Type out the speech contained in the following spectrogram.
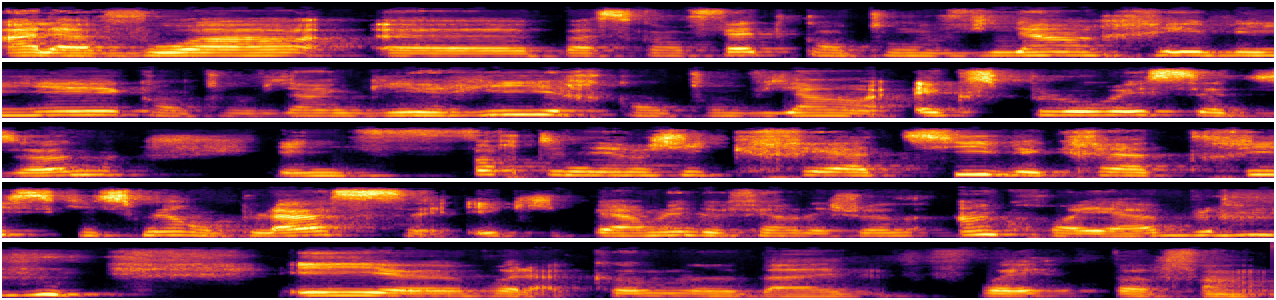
à la voix, euh, parce qu'en fait, quand on vient réveiller, quand on vient guérir, quand on vient explorer cette zone, il y a une forte énergie créative et créatrice qui se met en place et qui permet de faire des choses incroyables. et euh, voilà, comme, euh, bah, ouais, enfin,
